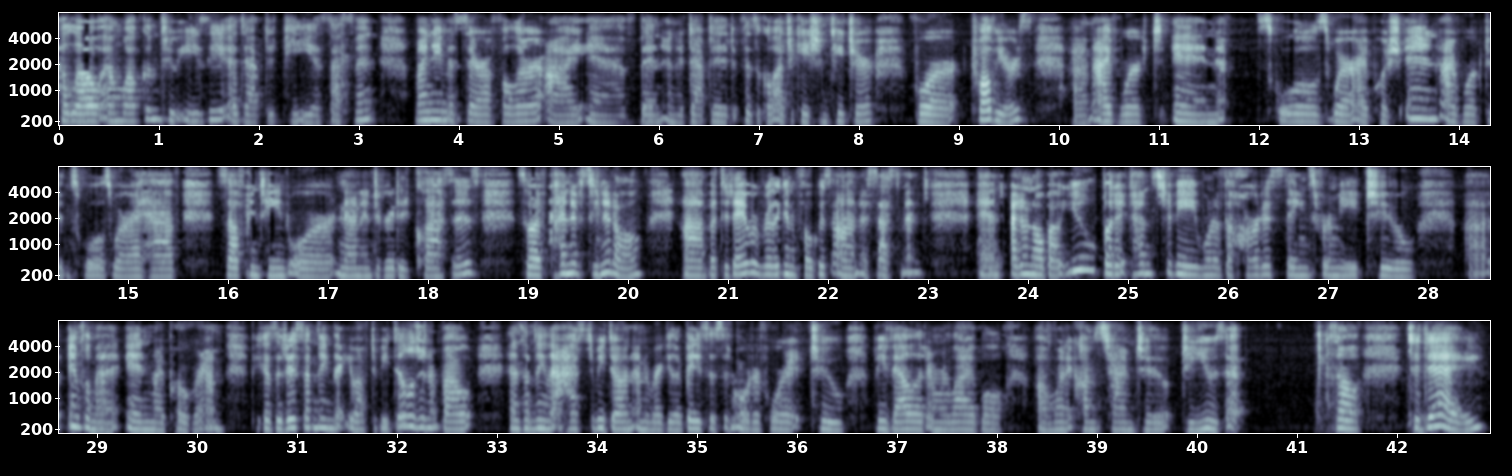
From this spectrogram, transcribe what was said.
Hello and welcome to Easy Adapted PE Assessment. My name is Sarah Fuller. I have been an adapted physical education teacher for 12 years. Um, I've worked in schools where I push in. I've worked in schools where I have self-contained or non-integrated classes. So I've kind of seen it all. Uh, but today we're really going to focus on assessment. And I don't know about you, but it tends to be one of the hardest things for me to uh, implement in my program because it is something that you have to be diligent about and something that has to be done on a regular basis in order for it to be valid and reliable um, when it comes time to, to use it. So today,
